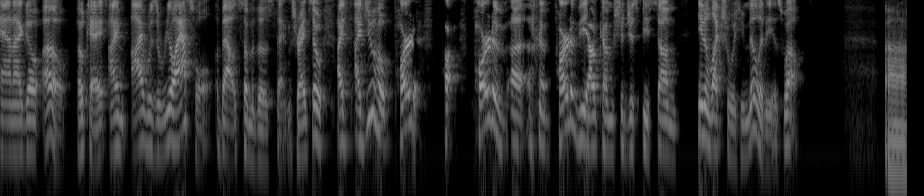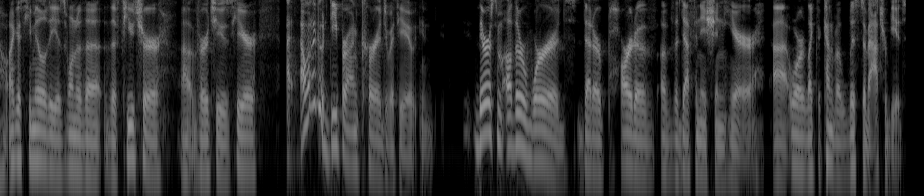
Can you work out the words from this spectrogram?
and I go, oh, okay, I'm I was a real asshole about some of those things, right? So I I do hope part part of uh, part of the outcome should just be some intellectual humility as well. Uh, I guess humility is one of the the future uh, virtues here. I, I want to go deeper on courage with you. There are some other words that are part of of the definition here, uh, or like the kind of a list of attributes.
